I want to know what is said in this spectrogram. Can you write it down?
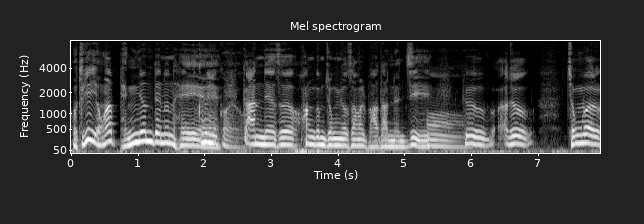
어떻게 영화 100년 되는 해에 그러니까요. 깐내에서 황금 종려상을 받았는지 어. 그 아주 정말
